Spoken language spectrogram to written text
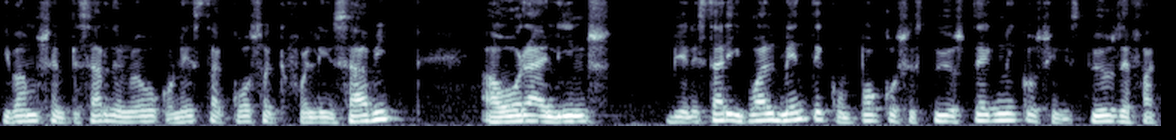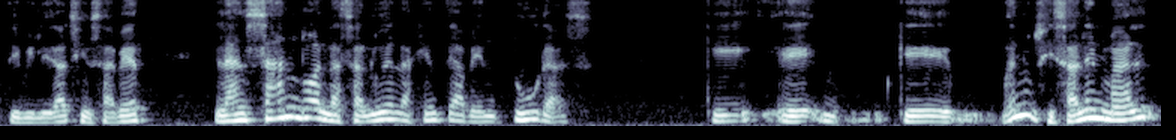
y vamos a empezar de nuevo con esta cosa que fue el INSABI. Ahora el IMSS Bienestar igualmente con pocos estudios técnicos, sin estudios de factibilidad, sin saber lanzando a la salud de la gente aventuras que, eh, que, bueno, si salen mal,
